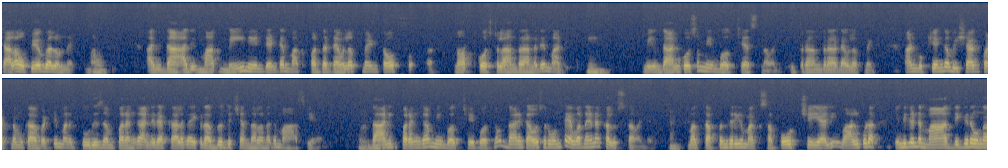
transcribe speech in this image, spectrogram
చాలా ఉపయోగాలు ఉన్నాయి అవును. మనకి అది దా అది మాకు మెయిన్ ఏంటంటే మాకు for the development of north coastal Andhra అనేది మాది. ఉమ్, మేము దానికోసం మేము వర్క్ చేస్తున్నామండి. ఉత్తరాంధ్ర డెవలప్మెంట్. అండ్ ముఖ్యంగా విశాఖపట్నం కాబట్టి మనకు టూరిజం పరంగా అన్ని రకాలుగా ఇక్కడ అభివృద్ధి చెందాలన్నది మా ఆశయం. దానికి పరంగా మేము వర్క్ చేయబోతున్నాం. దానికి అవసరం ఉంటే ఎవరినైనా కలుస్తామండి. మాకు తప్పనిసరిగా మాకు సపోర్ట్ చేయాలి. వాళ్ళు కూడా ఎందుకంటే మా దగ్గర ఉన్న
